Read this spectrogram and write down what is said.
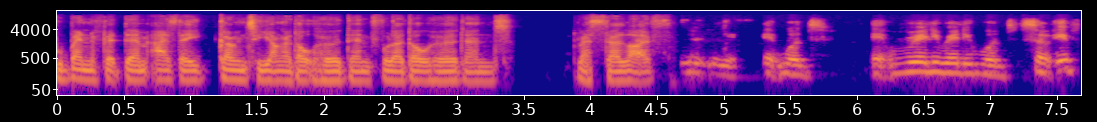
will benefit them as they go into young adulthood and full adulthood and the rest of their life? absolutely. It would. It really really would. So if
